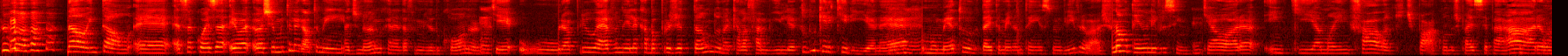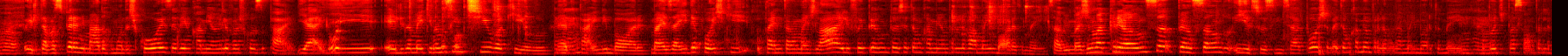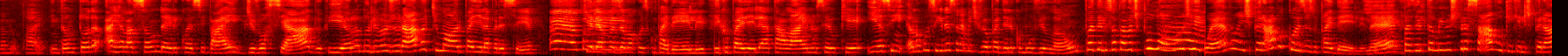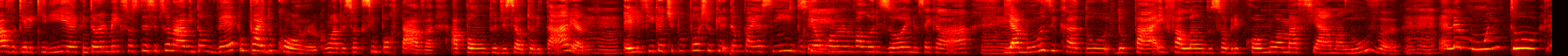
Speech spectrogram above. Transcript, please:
Não, então, é, essa coisa, eu, eu achei muito legal também a dinâmica, né, da família do Connor, Hum. porque o próprio Evan, ele acaba projetando naquela família tudo o que ele queria, né? Uhum. O momento, daí também não tem isso no livro, eu acho. Não, tem no livro sim. Que é a hora em que a mãe fala que, tipo, ah, quando os pais se separaram, Uhum. ele tava super animado arrumando as coisas, veio um caminhão e levou as coisas do pai. E aí ele também que não Muito bom. sentiu aquilo, né, Uhum. do pai indo embora. Mas aí depois que o pai não tava mais lá, ele foi e perguntou se ia ter um caminhão pra levar a mãe embora também, sabe? Imagina uma criança pensando isso, assim, sabe? Poxa, vai ter um caminhão pra levar minha mãe embora também. Uhum. Acabou de passar um pra levar meu pai. Então toda a relação dele com esse pai divorciado, e eu lendo o livro eu jurava que uma hora o pai dele ia aparecer. É, eu Que ele ia também. fazer uma coisa com o pai dele, e que o pai dele ia estar lá e não sei o quê. E assim, eu não consegui necessariamente ver o pai dele como um vilão. O pai dele só tava, tipo, longe. O Evan esperava coisas do pai dele, né? Sim. Mas ele também não expressava o que, que ele esperava, o que ele queria. Então ele meio que só se decepcionava. Então ver o pai do Connor como uma pessoa que se importava a ponto de ser autoritária, ele fica tipo, poxa, eu queria ter um pai assim, porque Sim. o Connor não valorizou e não sei o que lá. E a música do, do pai falando sobre como amaciar uma luva, ela é muito.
